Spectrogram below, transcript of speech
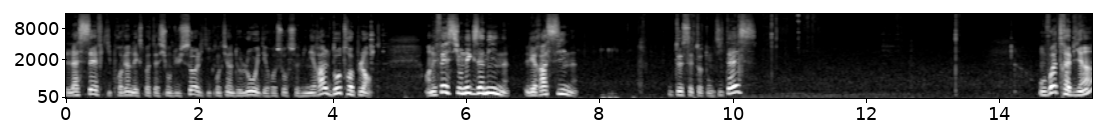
la sève qui provient de l'exploitation du sol, qui contient de l'eau et des ressources minérales d'autres plantes. En effet, si on examine les racines de cette Odontites, on voit très bien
